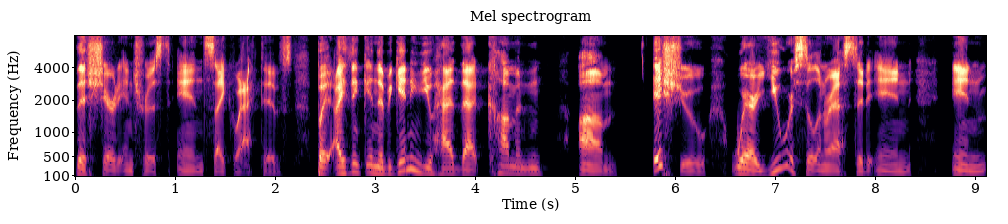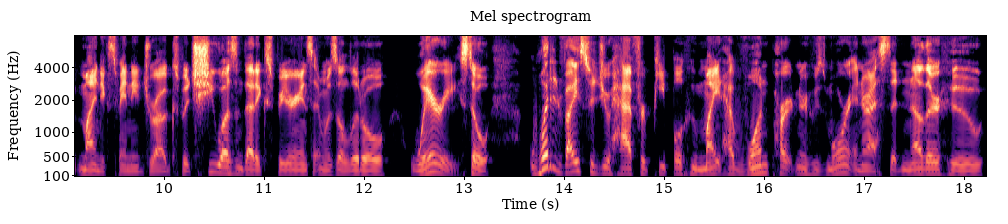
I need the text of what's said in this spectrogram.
this shared interest in psychoactives. But I think in the beginning you had that common um, issue where you were still interested in in mind expanding drugs, but she wasn't that experienced and was a little wary. So, what advice would you have for people who might have one partner who's more interested, another who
